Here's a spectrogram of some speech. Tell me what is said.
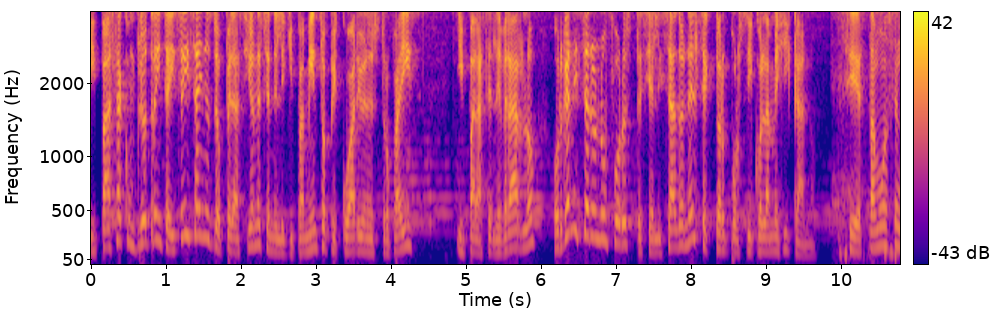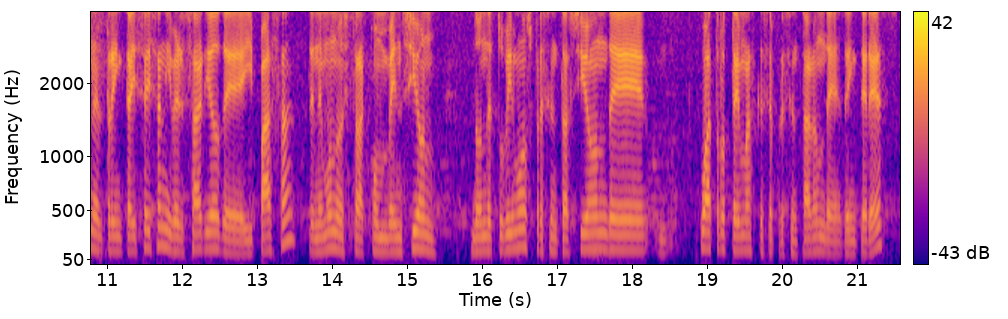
IPASA cumplió 36 años de operaciones en el equipamiento pecuario en nuestro país y para celebrarlo organizaron un foro especializado en el sector porcícola mexicano. Sí, estamos en el 36 aniversario de IPASA, tenemos nuestra convención donde tuvimos presentación de cuatro temas que se presentaron de, interés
